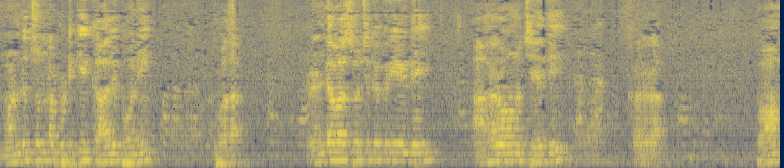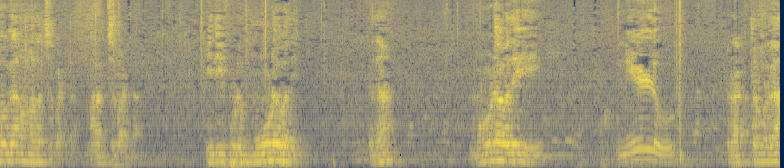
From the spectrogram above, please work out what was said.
మండుచున్నప్పటికీ కాలిపోని పొద. రెండవ సూచక క్రియ ఏంటి? అహరోను చేతి కర్ర. పాముగా మలచబడ్డ మార్చబడ్డ ఇది ఇప్పుడు మూడవది కదా? మూడవది నీళ్ళు రక్తముగా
